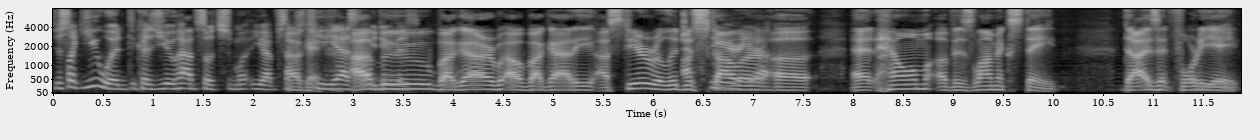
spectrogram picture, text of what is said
just like you would, because you have such you have such Okay. TDS. that you do this. Abu Bakr al Baghdadi, austere religious Austere, scholar yeah. uh, at helm of Islamic State, dies at 48.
